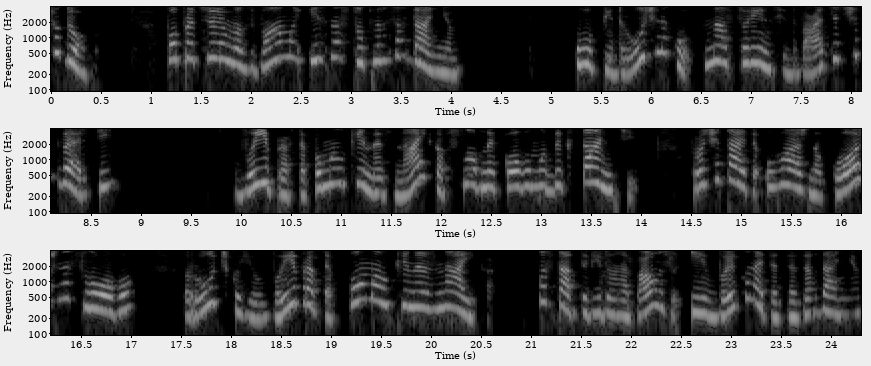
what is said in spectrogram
Чудово! Попрацюємо з вами із наступним завданням. У підручнику на сторінці 24 виправте помилки незнайка в словниковому диктанті. Прочитайте уважно кожне слово, ручкою виправте помилки незнайка. Поставте відео на паузу і виконайте це завдання.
